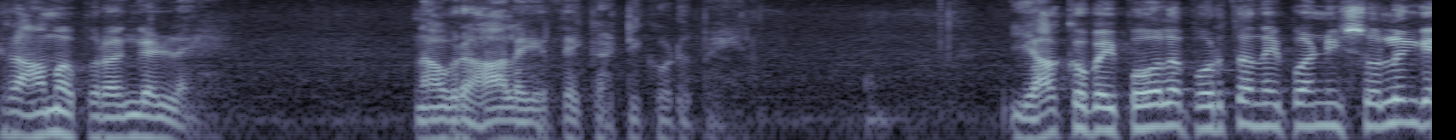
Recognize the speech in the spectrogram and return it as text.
கிராமப்புறங்களில் நான் ஒரு ஆலயத்தை கட்டி கொடுப்பேன். யாக்கோபை போல பொருத்தனை பண்ணி சொல்லுங்க.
